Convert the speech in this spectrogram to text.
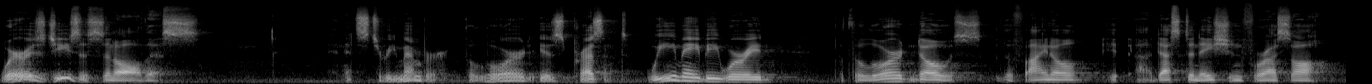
Where is Jesus in all this? And it's to remember the Lord is present. We may be worried, but the Lord knows the final uh, destination for us all.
